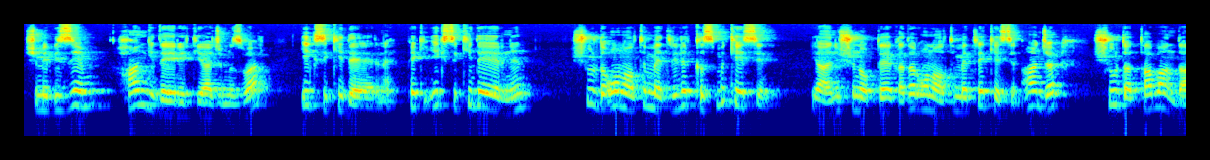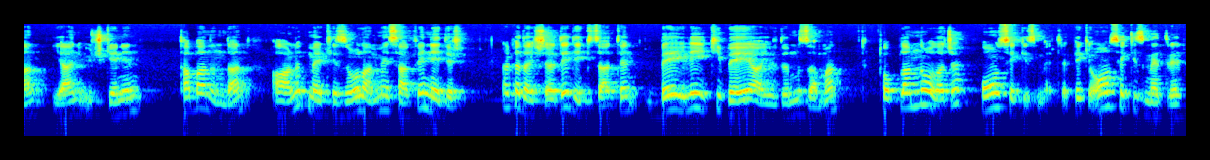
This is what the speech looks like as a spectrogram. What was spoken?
Şimdi bizim hangi değere ihtiyacımız var? x2 değerine. Peki x2 değerinin şurada 16 metrelik kısmı kesin. Yani şu noktaya kadar 16 metre kesin. Ancak şurada tabandan yani üçgenin tabanından ağırlık merkezine olan mesafe nedir? Arkadaşlar dedik zaten B ile 2B'ye ayırdığımız zaman toplam ne olacak? 18 metre. Peki 18 metre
